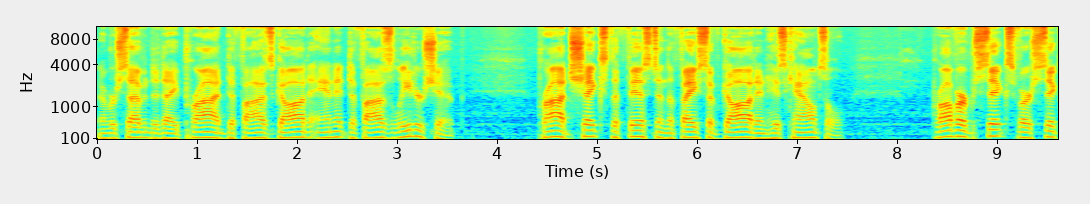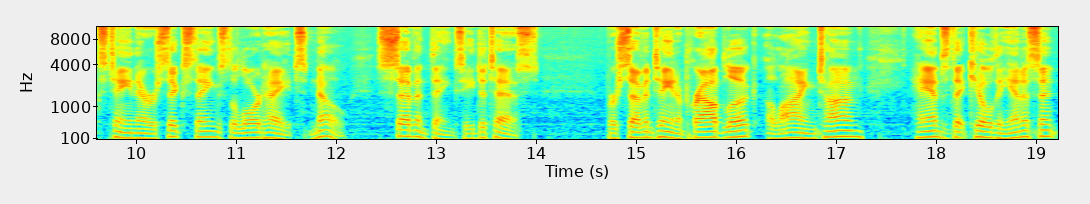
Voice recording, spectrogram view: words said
Number seven today pride defies God and it defies leadership. Pride shakes the fist in the face of God and his counsel. Proverbs 6, verse 16 there are six things the Lord hates. No, seven things he detests. Verse 17 a proud look, a lying tongue, hands that kill the innocent.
